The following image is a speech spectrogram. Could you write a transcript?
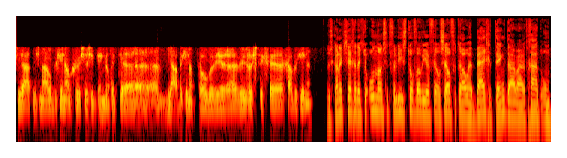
ja, het is nou begin augustus, ik denk dat ik ja, begin oktober weer, weer rustig ga beginnen. Dus kan ik zeggen dat je ondanks het verlies toch wel weer veel zelfvertrouwen hebt bijgetankt... daar waar het gaat om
